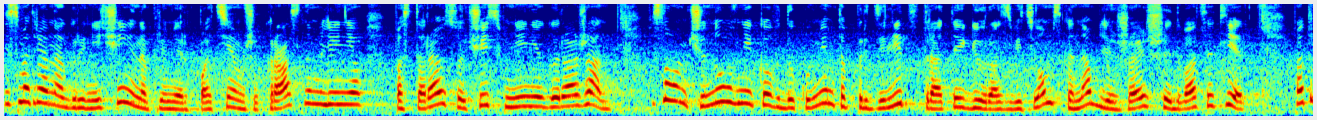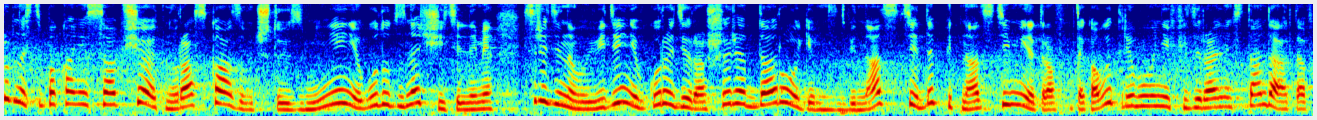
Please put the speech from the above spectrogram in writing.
несмотря на ограничения, например, по тем же красным линиям, постараются учесть мнение горожан. По словам чиновников, документ определит стратегию развития Омска на ближайшие 20 лет. Подробности пока не сообщают, но рассказывают, что изменения будут значительными. Среди нововведений в городе расширят дороги с 12 до 15 метров. Таковы требования федеральных стандартов.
